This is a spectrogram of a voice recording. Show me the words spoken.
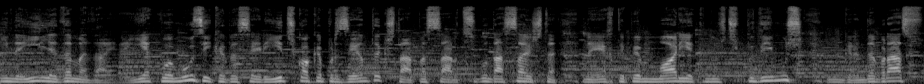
e na Ilha da Madeira. E é com a música da série Hitchcock Apresenta, que está a passar de segunda a sexta na RTP Memória, que nos despedimos. Um grande abraço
